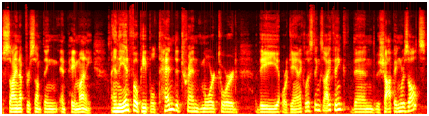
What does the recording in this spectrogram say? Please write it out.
sign up for something and pay money. And the info people tend to trend more toward the organic listings, I think, than the shopping results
